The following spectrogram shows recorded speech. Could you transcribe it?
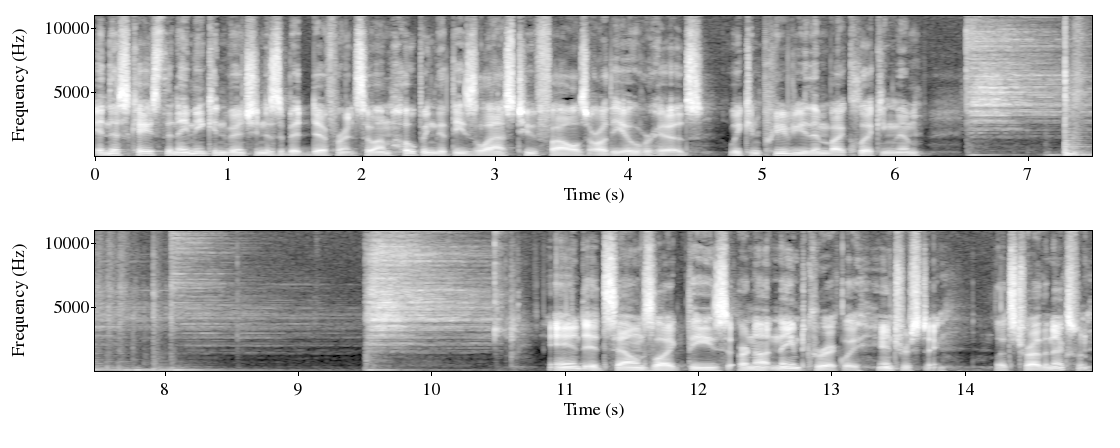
In this case, the naming convention is a bit different, so I'm hoping that these last two files are the overheads. We can preview them by clicking them. And it sounds like these are not named correctly. Interesting. Let's try the next one.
